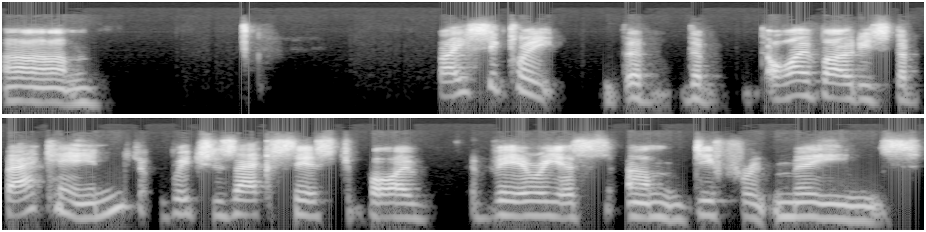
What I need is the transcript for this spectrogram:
um, basically the, the iVote is the back end, which is accessed by various um, different means.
